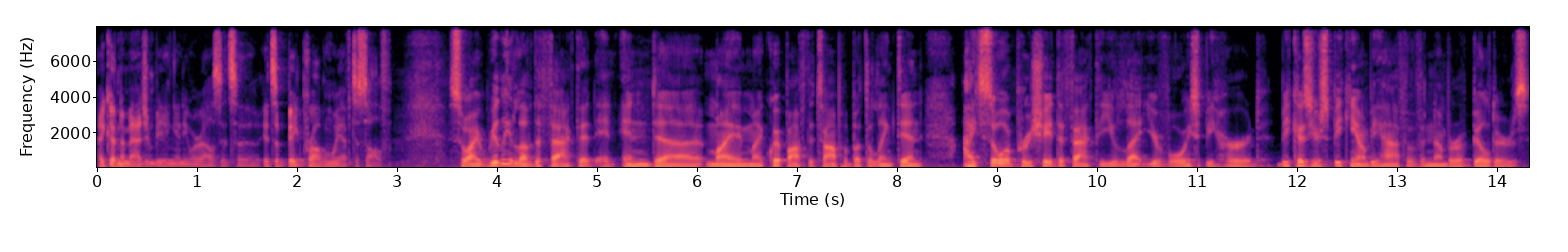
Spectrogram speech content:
I couldn't imagine being anywhere else. It's a it's a big problem we have to solve. So I really love the fact that, and, uh, my my quip off the top about the LinkedIn, I so appreciate the fact that you let your voice be heard because you're speaking on behalf of a number of builders,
